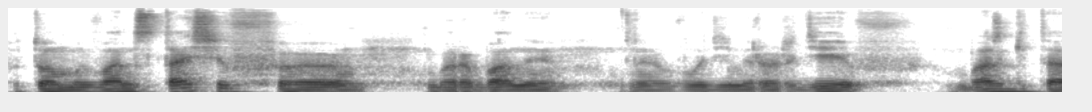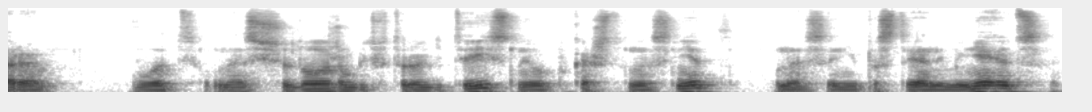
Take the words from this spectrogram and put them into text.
Потом Иван Стасев, э, барабаны, э, Владимир Ардеев, бас-гитара. Вот. У нас еще должен быть второй гитарист, но его пока что у нас нет. У нас они постоянно меняются.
